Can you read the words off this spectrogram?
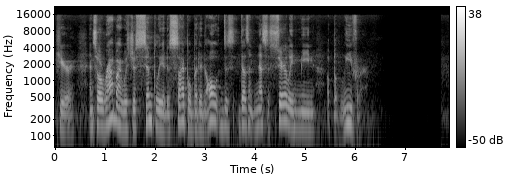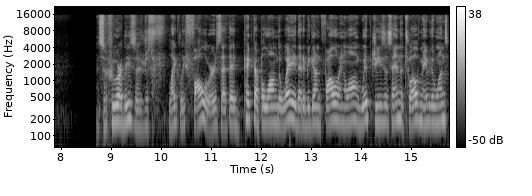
here. And so a rabbi was just simply a disciple, but it all does, doesn't necessarily mean a believer. And so, who are these? They're just likely followers that they'd picked up along the way that had begun following along with Jesus and the 12, maybe the ones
